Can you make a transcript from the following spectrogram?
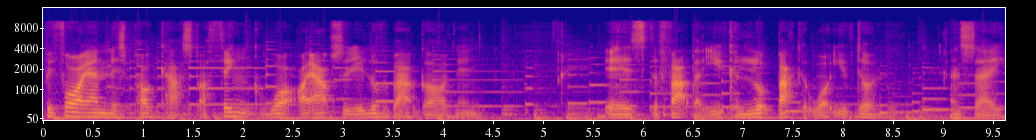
before I end this podcast, I think what I absolutely love about gardening is the fact that you can look back at what you've done and say,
